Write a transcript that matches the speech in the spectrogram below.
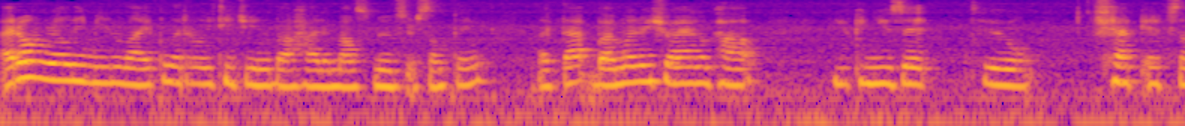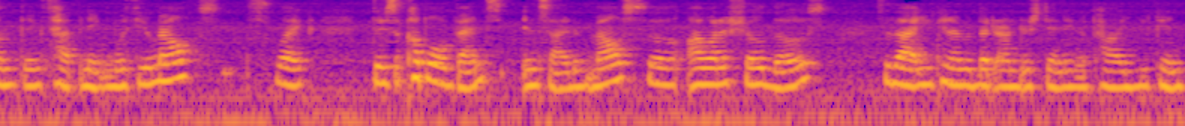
I don't really mean like literally teaching about how the mouse moves or something like that, but I'm going to be showing how you can use it to check if something's happening with your mouse. It's like there's a couple events inside of mouse, so I want to show those so that you can have a better understanding of how you can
